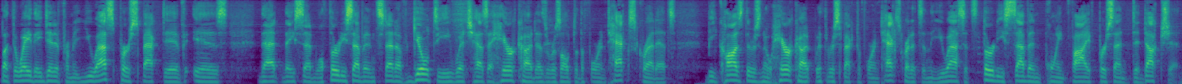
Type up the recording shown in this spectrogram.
But the way they did it from a U.S. perspective is that they said, well, 37 instead of GILTI, which has a haircut as a result of the foreign tax credits, because there's no haircut with respect to foreign tax credits in the US, it's 37.5% deduction.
